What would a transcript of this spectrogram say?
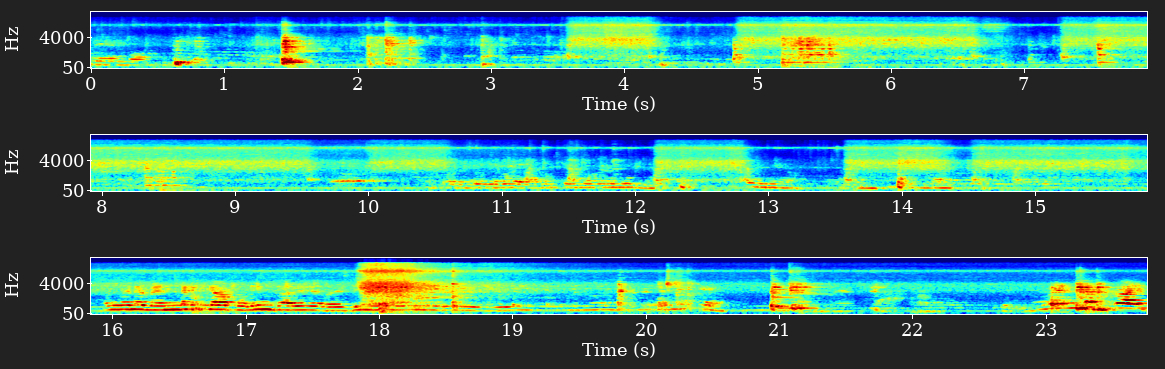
ചെയ്യുമ്പോൾ Gracias. അങ്ങനെ വെണ്ടയ്ക്ക പൊടിയും കറി റെഡി. വെണ്ടക്കായ്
